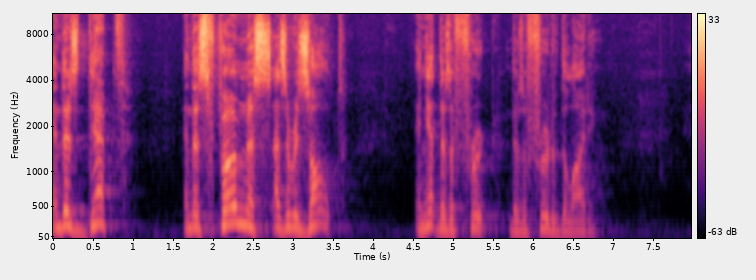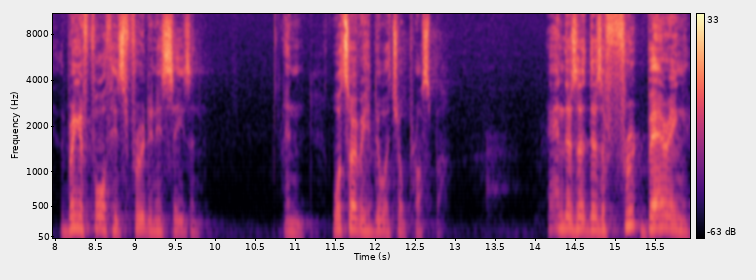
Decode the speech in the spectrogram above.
And there's depth and there's firmness as a result. And yet there's a fruit. There's a fruit of delighting. He bringeth forth his fruit in his season. And whatsoever he doeth shall prosper. And there's a, there's a fruit bearing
